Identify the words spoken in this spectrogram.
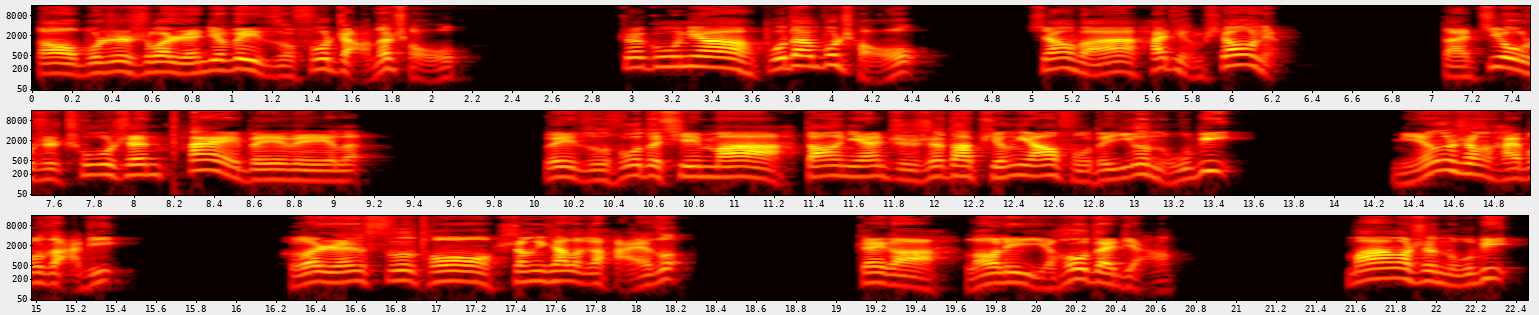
倒不是说人家卫子夫长得丑，这姑娘不但不丑，相反还挺漂亮，但就是出身太卑微了。卫子夫的亲妈当年只是他平阳府的一个奴婢，名声还不咋地，和人私通生下了个孩子。这个老李以后再讲。妈妈是奴婢，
